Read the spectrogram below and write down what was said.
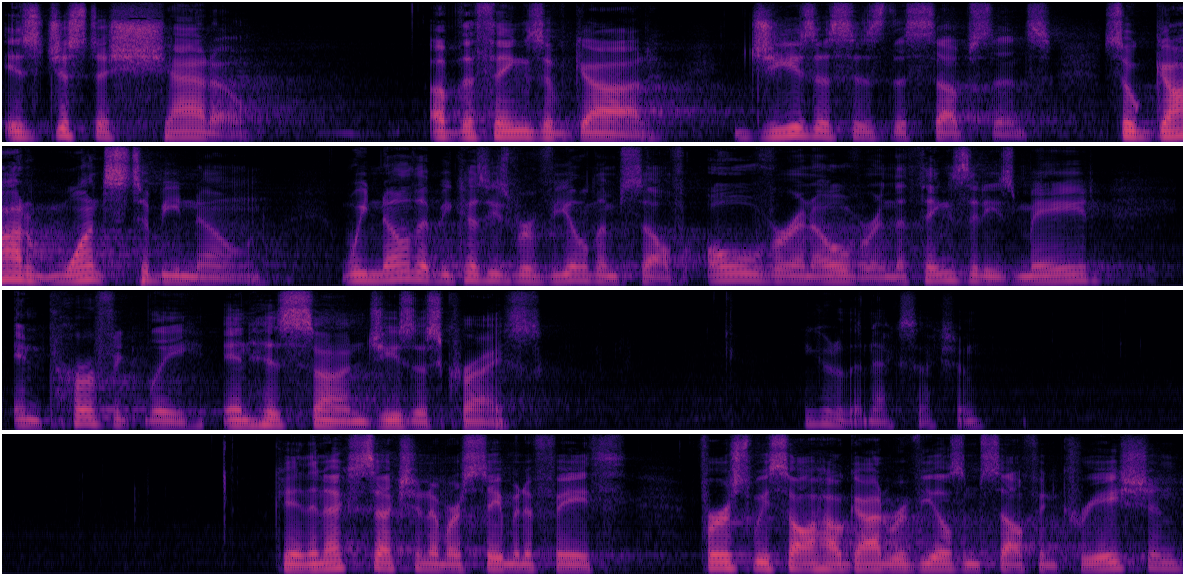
is just a shadow of the things of God. Jesus is the substance. So God wants to be known we know that because he's revealed himself over and over in the things that he's made imperfectly in his son, Jesus Christ. You go to the next section. Okay, the next section of our statement of faith. First, we saw how God reveals himself in creation.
